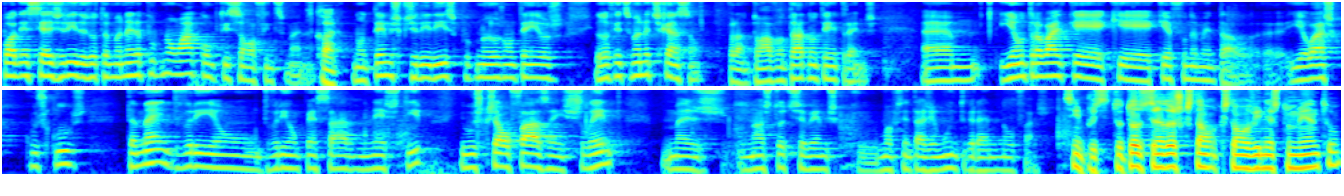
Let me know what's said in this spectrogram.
podem ser geridas de outra maneira porque não há competição ao fim de semana. Claro. Não temos que gerir isso porque eles não têm, eles, eles ao fim de semana descansam. Pronto, estão à vontade, não têm treinos. Um, e é um trabalho que é, que é, que é fundamental. E eu acho que os clubes também deveriam, deveriam pensar neste tipo, e os que já o fazem, excelente, mas nós todos sabemos que uma porcentagem muito grande não o faz. Sim, por isso todos os treinadores que estão, que estão a ouvir neste momento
